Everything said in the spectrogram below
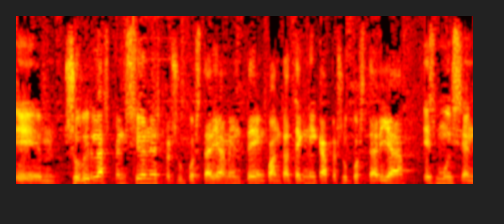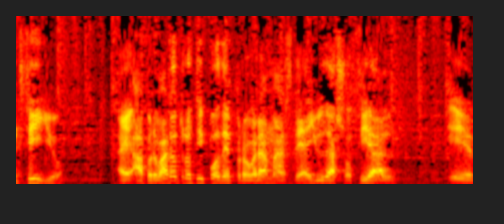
eh, subir las pensiones presupuestariamente en cuanto a técnica presupuestaria es muy sencillo. Eh, aprobar otro tipo de programas de ayuda social eh,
